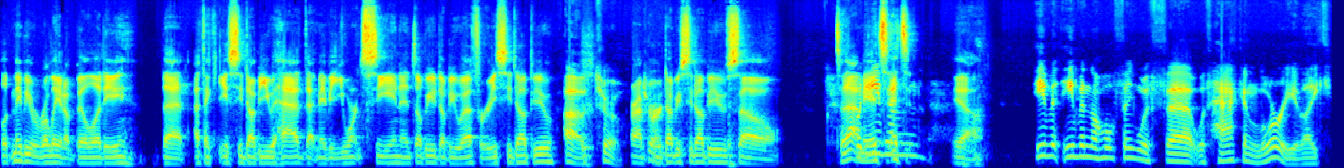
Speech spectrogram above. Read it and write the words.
but maybe relatability that i think ecw had that maybe you weren't seeing at wwf or ecw Oh, true. or, true. or wcw so to that I But mean it's, it's yeah even even the whole thing with uh, with Hack and Lori, like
